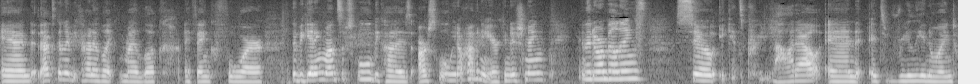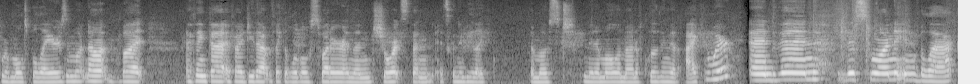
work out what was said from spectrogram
And that's going to be kind of like my look, I think, for the beginning months of school because our school, we don't have any air conditioning in the dorm buildings. So it gets pretty hot out and it's really annoying to wear multiple layers and whatnot. But I think that if I do that with like a little sweater and then shorts, then it's going to be like the most minimal amount of clothing that I can wear. And then this one in black.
